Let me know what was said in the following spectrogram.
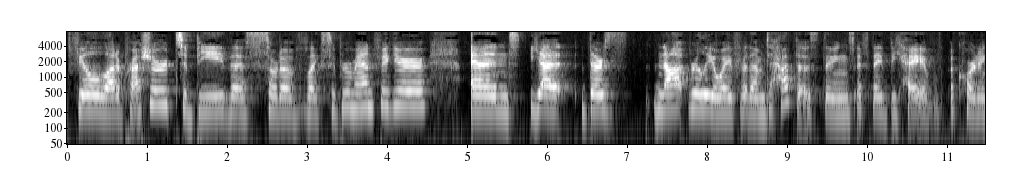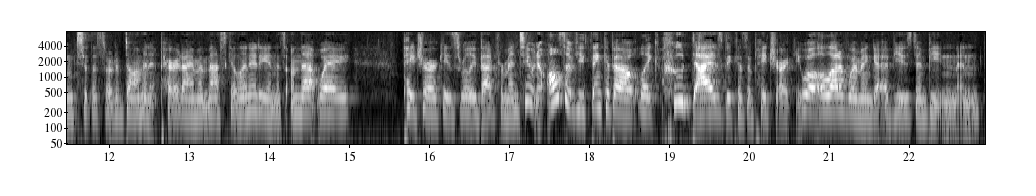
feel a lot of pressure to be this sort of like Superman figure, and yet there's not really a way for them to have those things if they behave according to the sort of dominant paradigm of masculinity and it's in that way patriarchy is really bad for men too. And also, if you think about like who dies because of patriarchy, well, a lot of women get abused and beaten and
